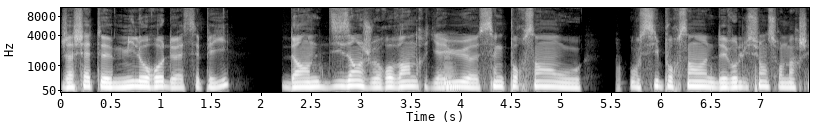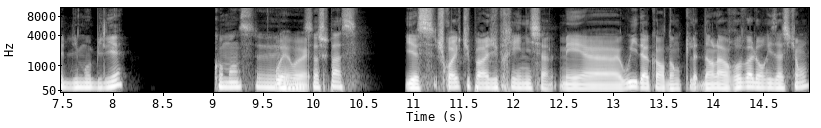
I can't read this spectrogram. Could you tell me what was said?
J'achète 1000 euros de SCPI. Dans 10 ans, je veux revendre. Il y a Hmm. eu euh, 5% ou, ou 6% d'évolution sur le marché de l'immobilier. Comment Ouais, ça se passe? Yes, je croyais que tu parlais du prix initial. Mais euh, oui, d'accord. Donc, dans la revalorisation,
